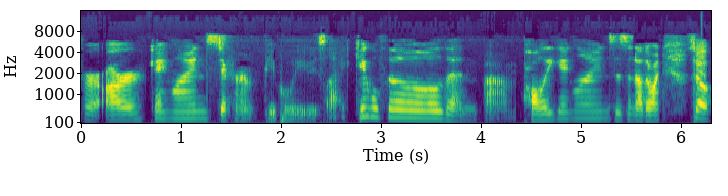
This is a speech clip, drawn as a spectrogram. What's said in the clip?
for our gang lines. Different people use like cable filled and um, poly gang lines is another one. So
